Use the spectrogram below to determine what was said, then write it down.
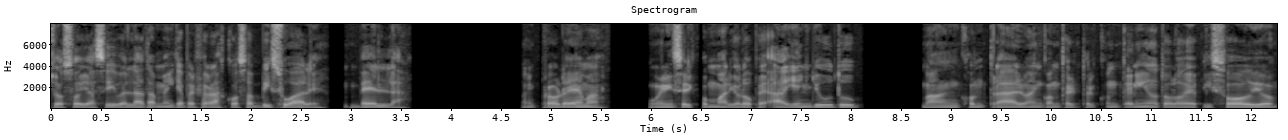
yo soy así, ¿verdad? También que prefiero las cosas visuales, verlas. No hay problema. Winnie con Mario López ahí en YouTube. Van a encontrar, van a encontrar todo el contenido, todos los episodios.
